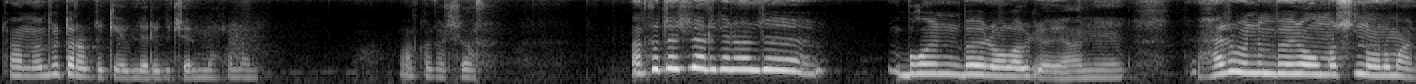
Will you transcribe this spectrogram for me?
Tamam öbür taraftaki evlere geçelim o zaman. Arkadaşlar. Arkadaşlar genelde bu oyun böyle olabiliyor yani. Her oyunun böyle olması normal.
